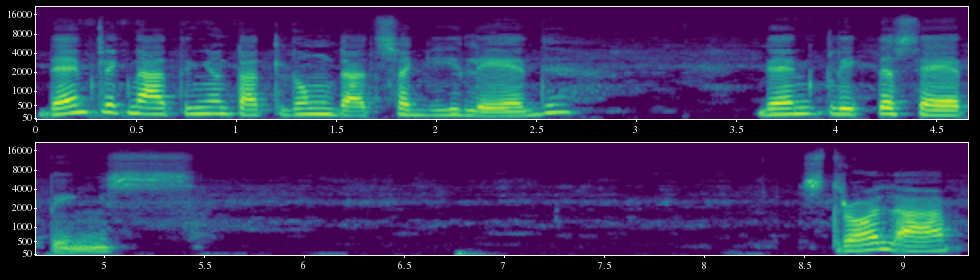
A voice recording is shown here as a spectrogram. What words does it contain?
Then click natin yung tatlong dots sa gilid. Then click the settings. Scroll up.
